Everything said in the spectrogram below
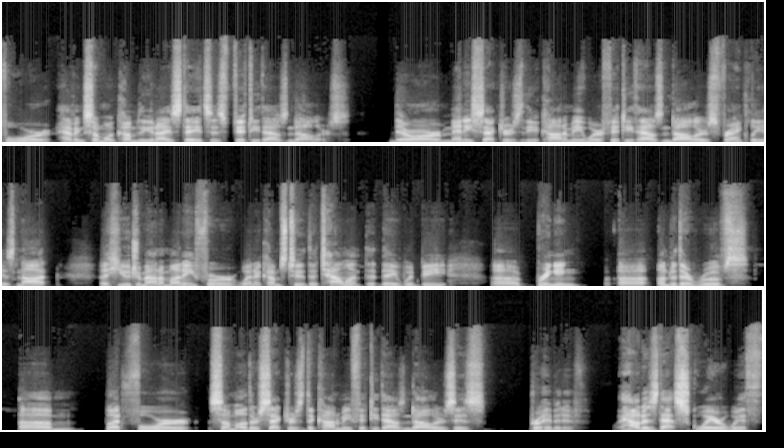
for having someone come to the united states is $50000 there are many sectors of the economy where $50000 frankly is not a huge amount of money for when it comes to the talent that they would be uh, bringing uh, under their roofs. Um, but for some other sectors of the economy, fifty thousand dollars is prohibitive. How does that square with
